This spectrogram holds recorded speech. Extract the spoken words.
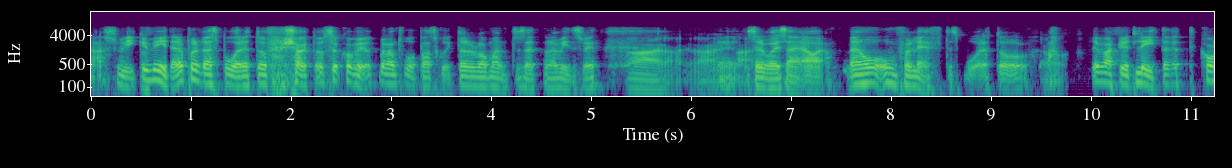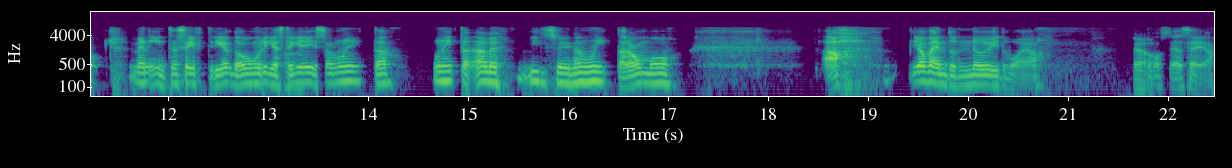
Alltså, vi gick ju vidare på det där spåret och försökte och så kom vi ut mellan två passkyttar och de hade inte sett några vildsvin. Nej, nej, nej, Eh. Så det var ju så här, ja, ja. Men hon, hon följde efter spåret och ja, Ja. det vart ju ett litet, kort men intensivt drev då. Hon reste Ja. grisarna, hon hittade, hon hittade, eller vildsvinen, hon hittade dem och ja, jag var ändå nöjd var jag. Ja. måste jag säga.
